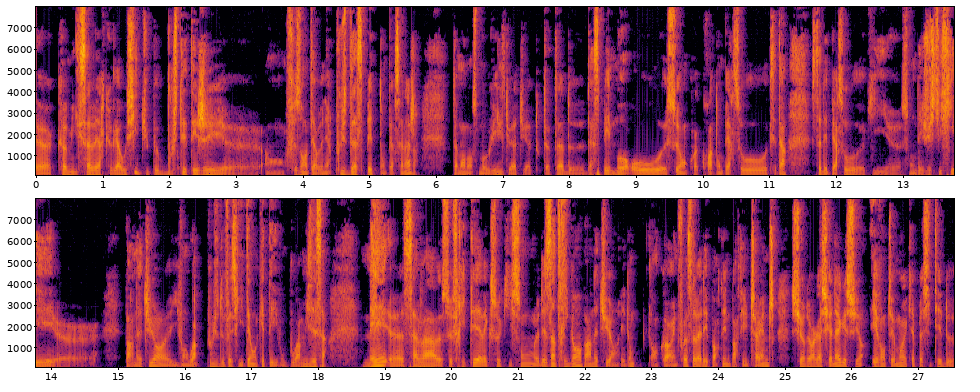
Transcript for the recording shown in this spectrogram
euh, comme il s'avère que là aussi, tu peux booster tes jets euh, en faisant intervenir plus d'aspects de ton personnage, notamment dans Smallville, tu vois, tu as tout un tas d'aspects moraux, euh, ce en quoi croit ton perso, etc. T'as des persos euh, qui euh, sont des justiciers par nature, euh, ils vont avoir plus de facilité à enquêter, ils vont pouvoir miser ça. Mais euh, ça va euh, se friter avec ceux qui sont des intrigants par nature. Et donc, encore une fois, ça va déporter une partie du challenge sur du relationnel et sur éventuellement la capacité de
